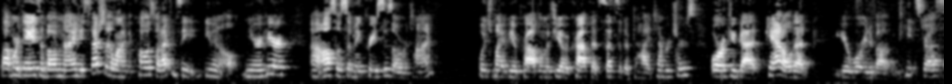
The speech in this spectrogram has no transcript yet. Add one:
a lot more days above 90, especially along the coast, but I can see even near here uh, also some increases over time which might be a problem if you have a crop that's sensitive to high temperatures, or if you've got cattle that you're worried about heat stress.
